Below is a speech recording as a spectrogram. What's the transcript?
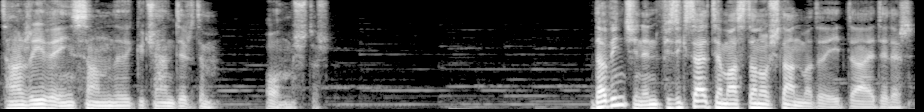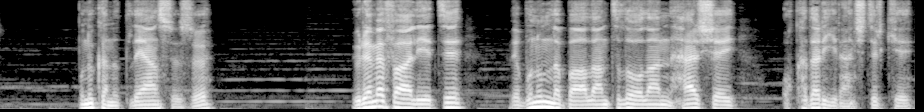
Tanrı'yı ve insanlığı gücendirdim olmuştur. Da Vinci'nin fiziksel temastan hoşlanmadığı iddia edilir. Bunu kanıtlayan sözü, Üreme faaliyeti ve bununla bağlantılı olan her şey o kadar iğrençtir ki,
